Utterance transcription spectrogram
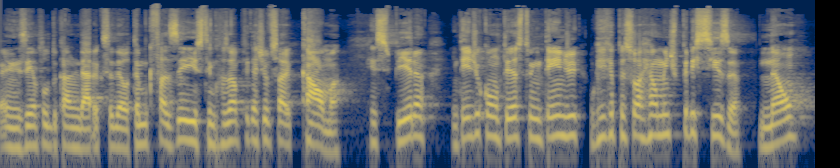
Exemplo do calendário que você deu, temos que fazer isso, tem que fazer um aplicativo. Sabe? Calma, respira, entende o contexto, entende o que, que a pessoa realmente precisa. Não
